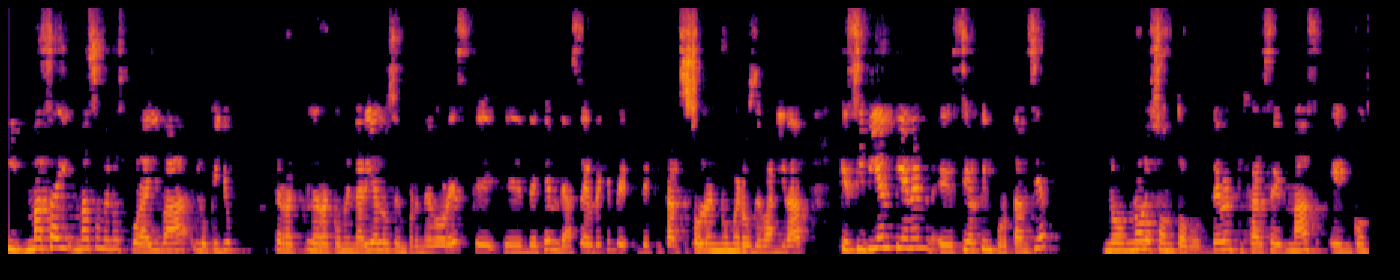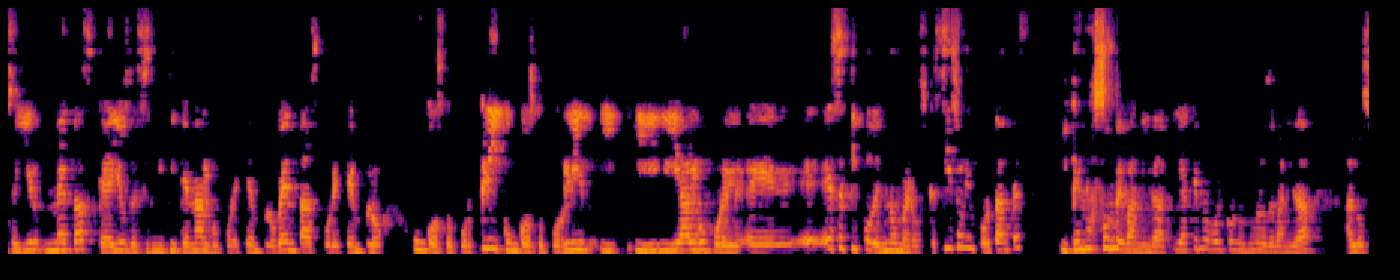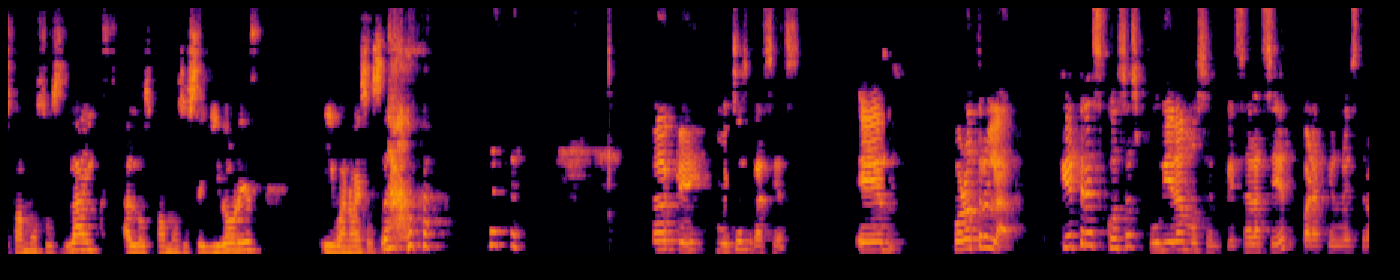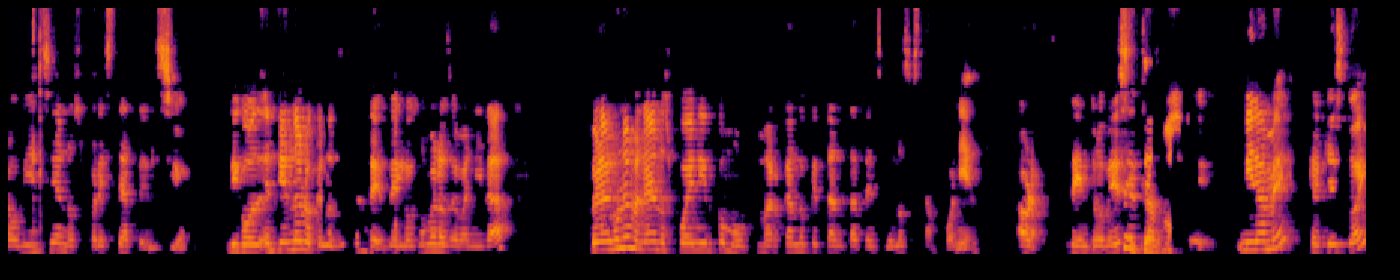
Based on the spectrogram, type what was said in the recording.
Y más, ahí, más o menos por ahí va lo que yo le recomendaría a los emprendedores que, dejen de hacer, dejen de, fijarse solo en números de vanidad, que si bien tienen eh, cierta importancia, no, no lo son todo. Deben fijarse más en conseguir metas que a ellos les signifiquen algo, por ejemplo, ventas, por ejemplo, un costo por clic, un costo por lead y, y, algo por el, eh, ese tipo de números que sí son importantes y que no son de vanidad. ¿Y a qué me voy con los números de vanidad? A los famosos likes, a los famosos seguidores y bueno, esos. ok, muchas gracias. Em, por otro lado, ¿qué tres cosas pudiéramos empezar a hacer para que nuestra audiencia nos preste atención? Digo, entiendo lo que nos dicen de, los números de vanidad, pero de alguna manera nos pueden ir como marcando qué tanta atención nos están poniendo. Ahora, dentro de ese tema mírame, que aquí estoy,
